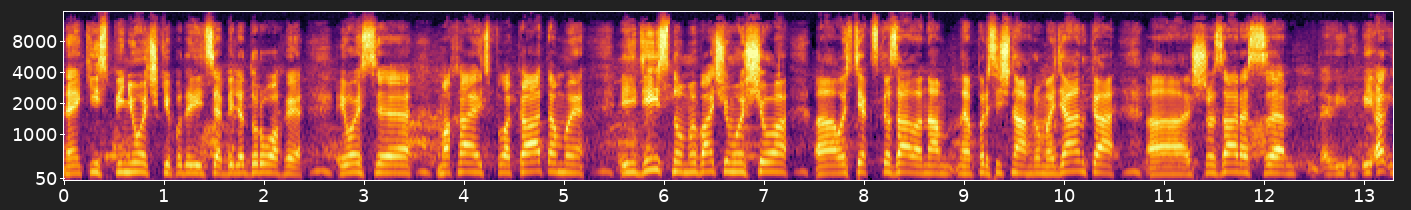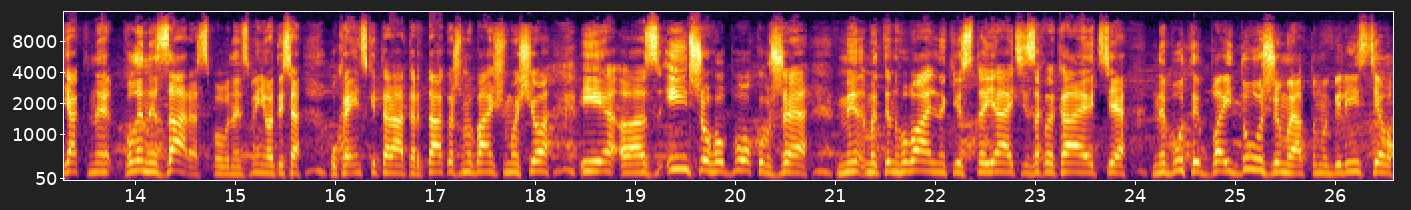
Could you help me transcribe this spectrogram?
на якісь піньочки. Подивіться біля дороги, і ось е, махають плакатами. І дійсно, ми бачимо, що е, ось як сказала нам е, пересічна громадянка, е, що зараз е, як не коли не зараз повинен змінюватися український театр. Також ми бачимо, що і е, з іншого боку вже мі- мітингувальники стоять і закликають е, не бути байдужими автомобілістів,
